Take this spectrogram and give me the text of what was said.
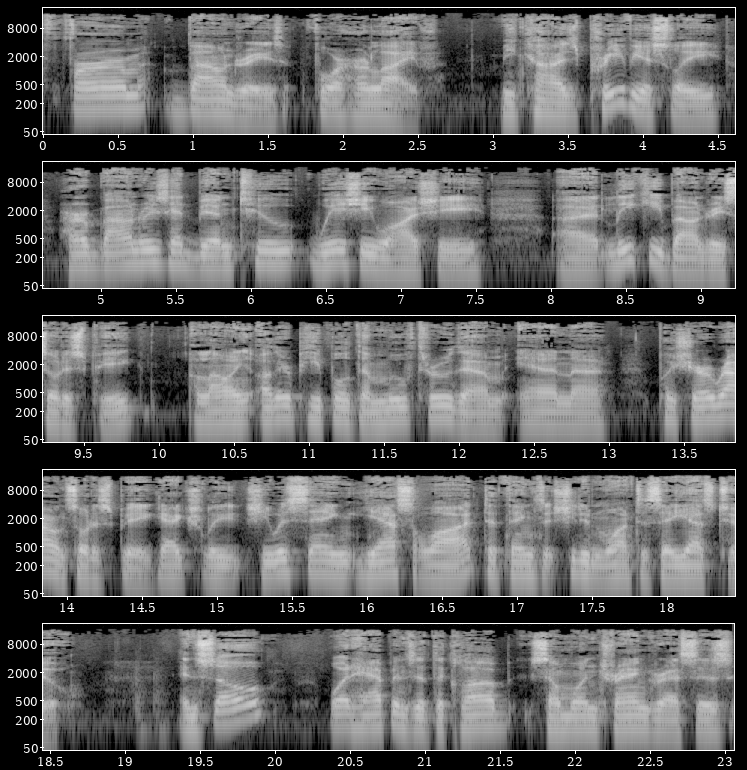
firm boundaries for her life because previously her boundaries had been too wishy washy, uh, leaky boundaries, so to speak, allowing other people to move through them and uh, push her around, so to speak. Actually, she was saying yes a lot to things that she didn't want to say yes to. And so, what happens at the club? Someone transgresses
